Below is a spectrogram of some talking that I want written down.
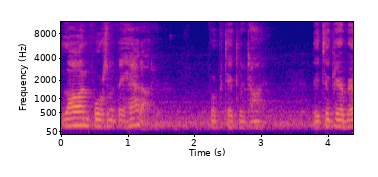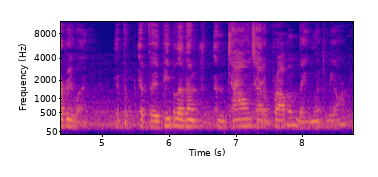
law enforcement they had out here for a particular time. They took care of everyone. If the, if the people in the, in the towns had a problem, they went to the army.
